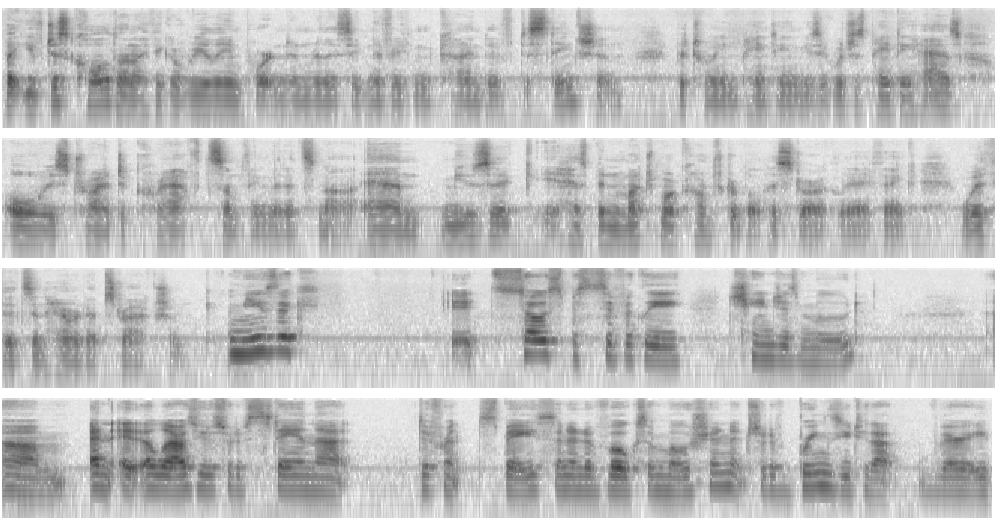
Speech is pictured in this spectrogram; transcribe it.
But you've just called on, I think, a really important and really significant kind of distinction between painting and music, which is painting has always tried to craft something that it's not. And music has been much more comfortable historically, I think, with its inherent abstraction. music it so specifically changes mood um, and it allows you to sort of stay in that different space and it evokes emotion. It sort of brings you to that very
